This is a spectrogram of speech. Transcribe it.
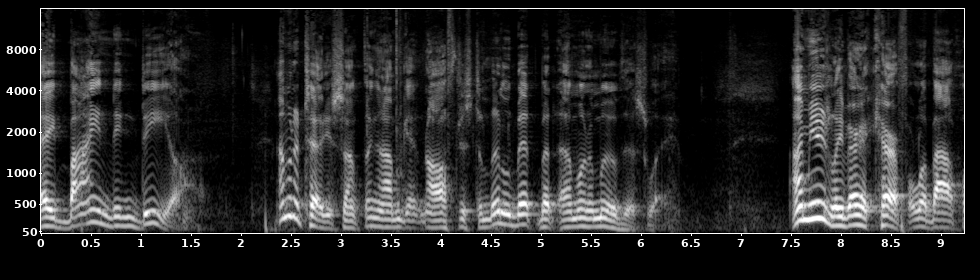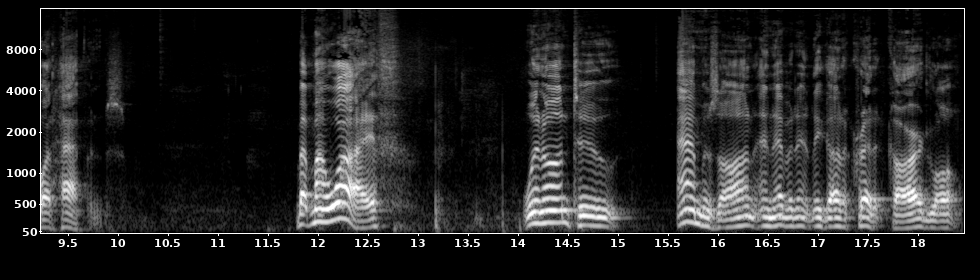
a binding deal. I'm going to tell you something, and I'm getting off just a little bit, but I'm going to move this way. I'm usually very careful about what happens. But my wife went on to Amazon and evidently got a credit card a long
